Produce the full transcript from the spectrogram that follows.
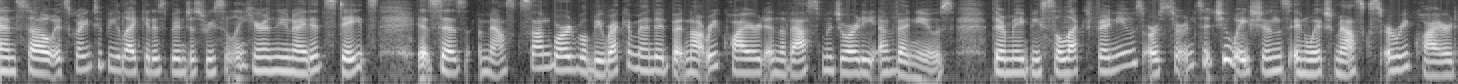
And so it's going to be like it has been just recently here in the United States. It says masks on board will be recommended but not required in the vast majority of venues. There may be select venues or certain situations in which masks are required,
